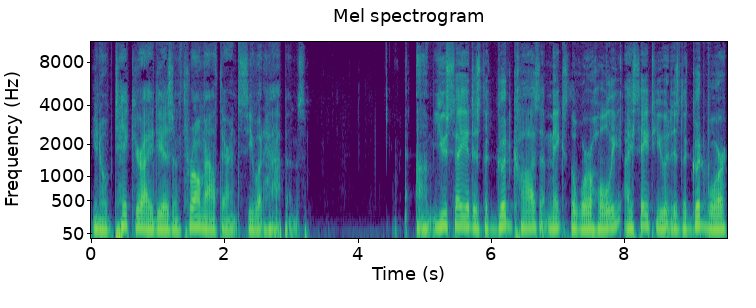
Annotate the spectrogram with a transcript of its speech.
you know, take your ideas and throw them out there and see what happens. Um, you say it is the good cause that makes the war holy. I say to you, it is the good war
